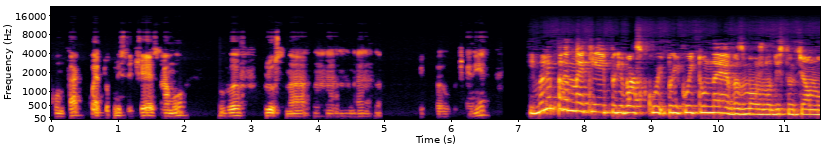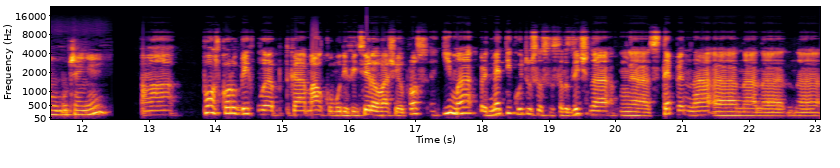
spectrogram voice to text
контакт, което мисля, че е само в плюс на, на, на, на обучение. Има ли предмети при вас, кои, при които не е възможно дистанционно обучение? А, по-скоро бих така малко модифицирал вашия въпрос. Има предмети, които са с различна а, степен на, а, на, на, на,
